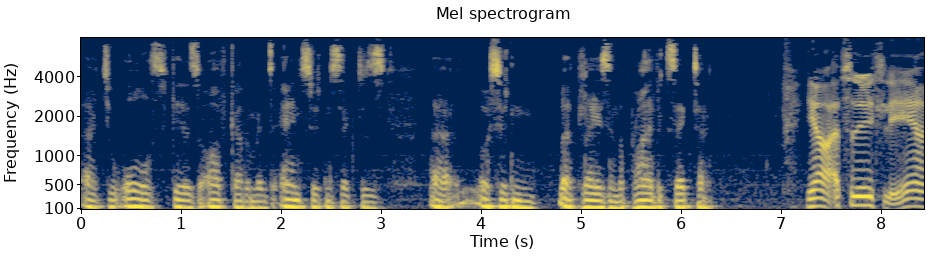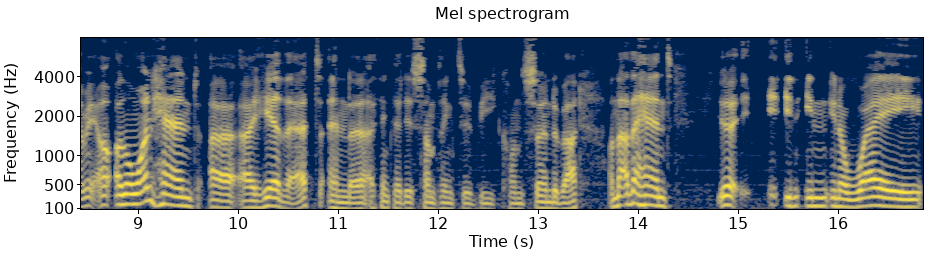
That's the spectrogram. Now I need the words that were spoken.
uh, to all spheres of government and certain sectors uh, or certain uh, players in the private sector. Yeah, absolutely. I mean, on the one hand, uh, I hear that, and uh, I think that is something to be concerned about. On the other hand, you know, in, in, in a way,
